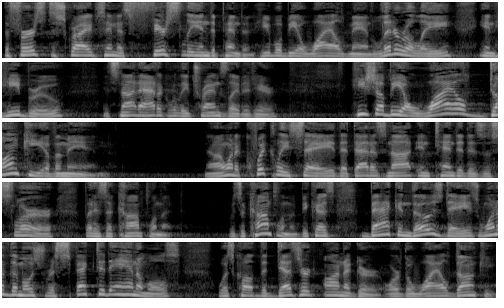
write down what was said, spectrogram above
The first describes him as fiercely independent. He will be a wild man. Literally, in Hebrew, it's not adequately translated here. He shall be a wild donkey of a man. Now, I want to quickly say that that is not intended as a slur, but as a compliment. Was a compliment because back in those days, one of the most respected animals was called the desert onager or the wild donkey.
